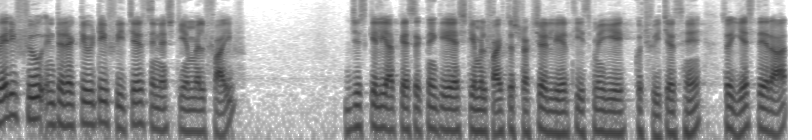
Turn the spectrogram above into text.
very few interactivity features in H T M L five جس کے لیے آپ کہہ سکتے ہیں کہ H T M L five تو اسٹرکچر لیئر تھی، اس میں یہ کچھ فیچرس ہیں۔ So yes there are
